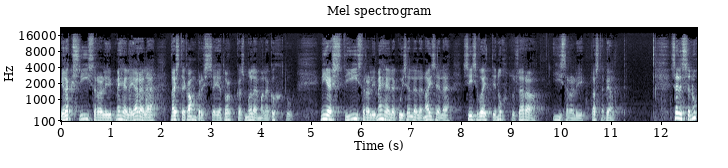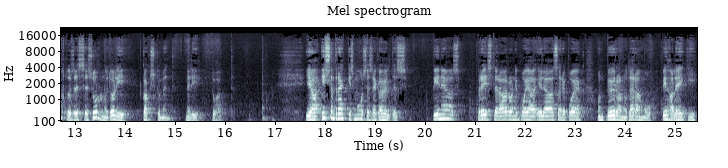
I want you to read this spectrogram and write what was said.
ja läks Iisraeli mehele järele naiste kambrisse ja torkas mõlemale kõhtu. nii hästi Iisraeli mehele kui sellele naisele, siis võeti nuhtlus ära Iisraeli laste pealt. sellesse nuhtlusesse surnuid oli kakskümmend neli tuhat. ja issand rääkis Moosesega öeldes Pineas, preester Aaroni poja Eleazari poeg, on pööranud ära mu vihaleegi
